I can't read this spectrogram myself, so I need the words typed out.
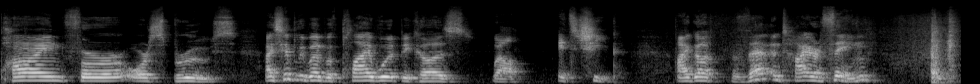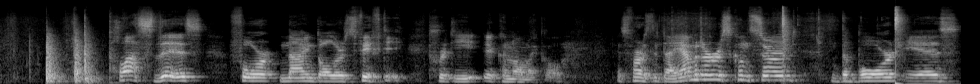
pine, fir, or spruce. I simply went with plywood because, well, it's cheap. I got that entire thing plus this for $9.50. Pretty economical. As far as the diameter is concerned, the board is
